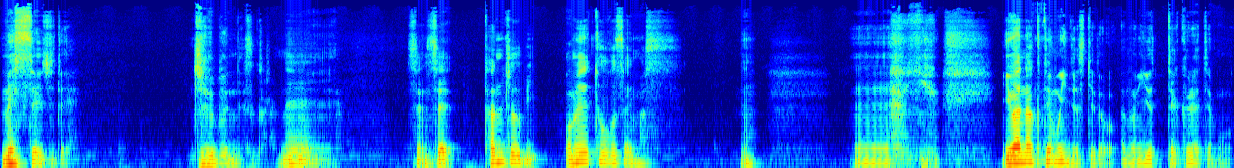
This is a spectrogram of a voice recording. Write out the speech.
メッセージで十分ですからね。先生誕生日おめでとうございます。ね。えー、言わなくてもいいですけどあの言ってくれても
